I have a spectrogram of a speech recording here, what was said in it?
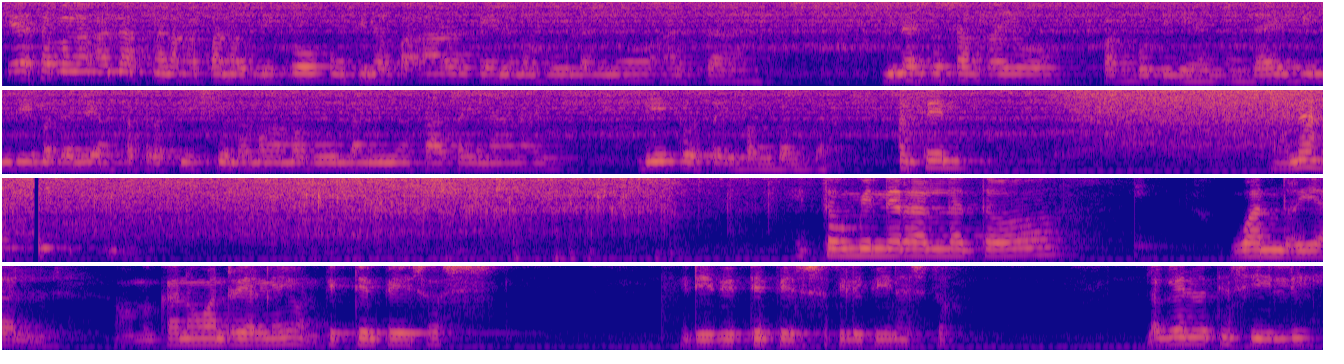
Kaya sa mga anak na nakapanood nito, kung pinapaaral kayo ng magulang nyo at uh, binastusan kayo, pagbutihan nyo. Dahil hindi madali ang sakripisyo ng mga magulang ninyo, tatay, nanay, dito sa ibang bansa. Natin. Na. Itong mineral na to, 1 real. O, magkano 1 real ngayon? 15 pesos. Hindi 15 pesos sa Pilipinas to. Lagyan natin sili.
